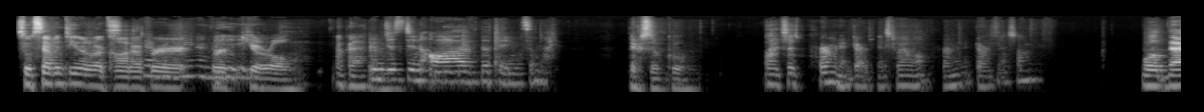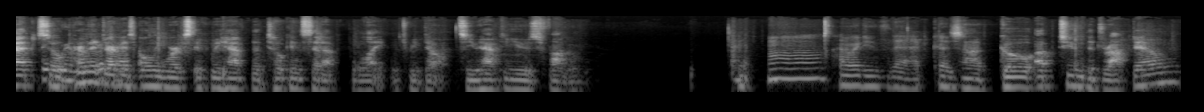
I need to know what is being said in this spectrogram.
So 17 on Arcana for, Seventeen on for me. Curel. Okay. I'm just in awe of the things. I'm like, They're so cool. Oh, it says permanent darkness. Do I want permanent darkness on? Well, that so we're not permanent ritual. darkness only works if we have the token set up for light, which we don't. So you have to use fog of Hmm, how do I do that? Because uh, go up to the drop down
